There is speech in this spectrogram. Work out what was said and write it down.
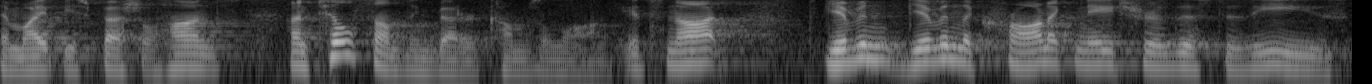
it might be special hunts, until something better comes along. It's not, given, given the chronic nature of this disease,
